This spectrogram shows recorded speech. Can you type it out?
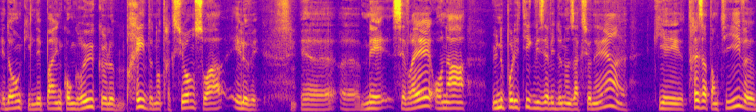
et donc il n'est pas incongru que le prix de notre action soit élevé. Euh, mais c'est vrai, on a une politique vis-à-vis de nos actionnaires qui est très attentive,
